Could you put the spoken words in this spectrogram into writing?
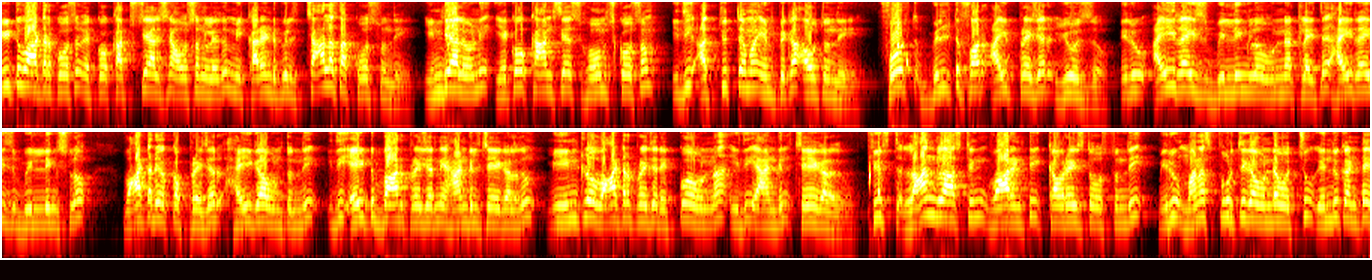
హీట్ వాటర్ కోసం ఎక్కువ ఖర్చు చేయాల్సిన అవసరం లేదు. మీ కరెంట్ బిల్ చాలా తక్కువ వస్తుంది. ఇండియాలోని ఎకో కాన్షియస్ హోమ్స్ కోసం ఇది అత్యుత్తమ ఎంపిక అవుతుంది. ఫోర్త్ బిల్ట్ ఫర్ హై ప్రెజర్ యూజ్. మీరు హై రైజ్ బిల్డింగ్లో ఉన్నట్లయితే హై రైజ్ బిల్డింగ్స్లో వాటర్ యొక్క ప్రెషర్ హైగా ఉంటుంది. ఇది ఎయిట్ బార్ ప్రెజర్ని హ్యాండిల్ చేయగలదు. మీ ఇంట్లో వాటర్ ప్రెషర్ ఎక్కువ ఉన్నా ఇది హ్యాండిల్ చేయగలదు. ఫిఫ్త్ లాంగ్ లాస్టింగ్ వారంటీ కవరేజ్తో వస్తుంది. మీరు మనస్ఫూర్తిగా ఉండవచ్చు. ఎందుకంటే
